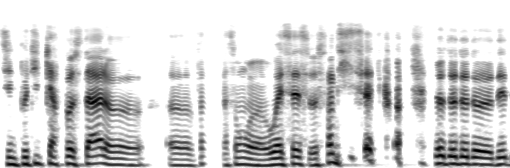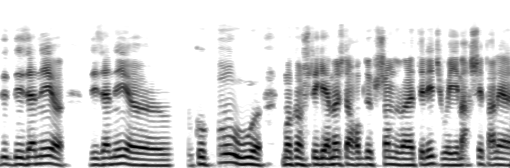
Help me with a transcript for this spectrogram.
c'est une petite carte postale. façon OSS 117 quoi, de, de, de, des années des années Coco où moi quand j'étais gamin j'étais en robe de chambre devant la télé tu voyais marcher parler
